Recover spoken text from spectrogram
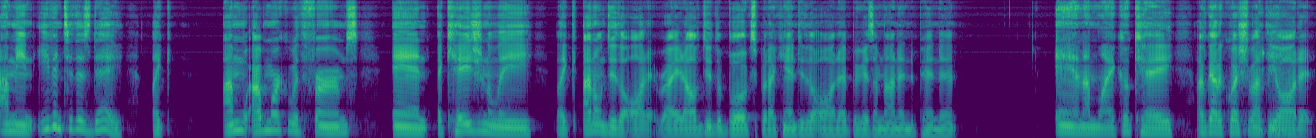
I mean, even to this day, like I'm I'm working with firms and occasionally like I don't do the audit, right? I'll do the books, but I can't do the audit because I'm not independent. And I'm like, okay, I've got a question about the audit.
